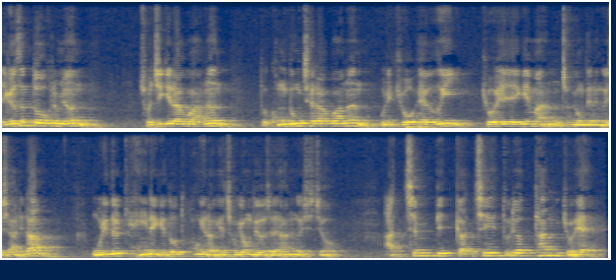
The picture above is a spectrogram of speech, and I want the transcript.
이것은 또 그러면 조직이라고 하는 또 공동체라고 하는 우리 교회의 교회에게만 적용되는 것이 아니라 우리들 개인에게도 동일하게 적용되어져야 하는 것이죠. 아침빛같이 뚜렷한 교회,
